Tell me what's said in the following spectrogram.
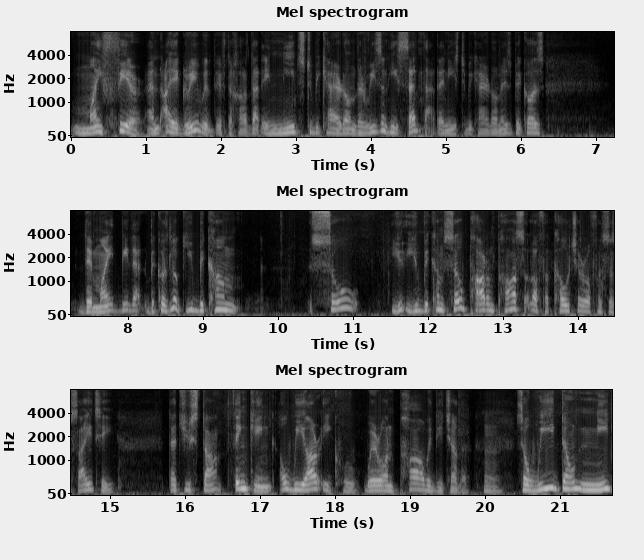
my fear, and I agree with Iftikhar that it needs to be carried on. The reason he said that it needs to be carried on is because there might be that because look, you become so you, you become so part and parcel of a culture of a society that you start thinking, oh, we are equal, we're on par with each other. Hmm. So we don't need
